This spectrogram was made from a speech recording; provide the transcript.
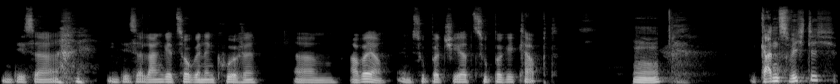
in dieser, in dieser langgezogenen Kurve. Ähm, aber ja, im Super G hat super geklappt. Mhm. Ganz wichtig,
